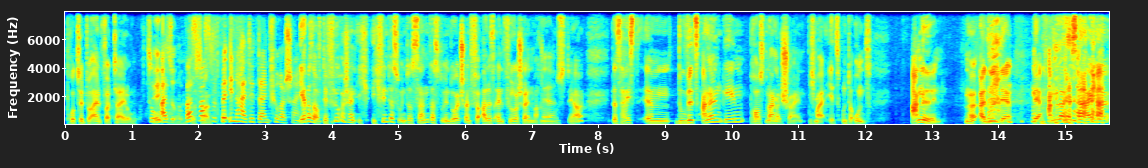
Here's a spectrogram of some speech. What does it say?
prozentualen Verteilung. So, also was, was beinhaltet dein Führerschein? Ja, pass auf, der Führerschein, ich, ich finde das so interessant, dass du in Deutschland für alles einen Führerschein machen Ja. musst. Ja? Das heißt, ähm, du willst angeln gehen, brauchst einen Angelschein. Ich meine, jetzt unter uns. Angeln. Ne? Also der, der, Angler ist keine,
